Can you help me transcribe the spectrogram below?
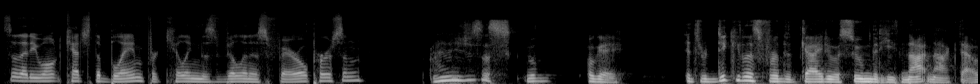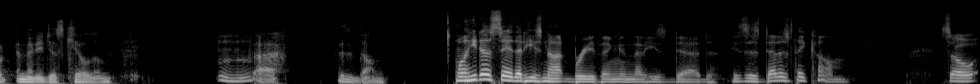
so that he won't catch the blame for killing this villainous Pharaoh person. I mean, you just well, okay. It's ridiculous for the guy to assume that he's not knocked out and that he just killed him. Mm-hmm. Ah, this is dumb. Well, he does say that he's not breathing and that he's dead. He's as dead as they come. So,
